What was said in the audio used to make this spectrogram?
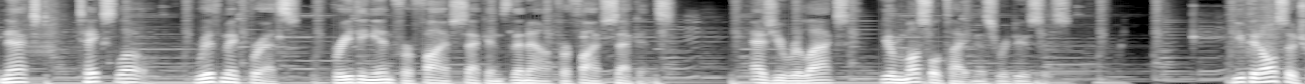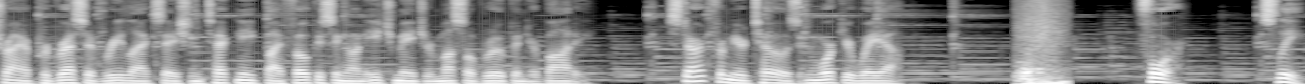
Next, take slow, rhythmic breaths, breathing in for 5 seconds then out for 5 seconds. As you relax, your muscle tightness reduces. You can also try a progressive relaxation technique by focusing on each major muscle group in your body. Start from your toes and work your way up. 4. Sleep.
